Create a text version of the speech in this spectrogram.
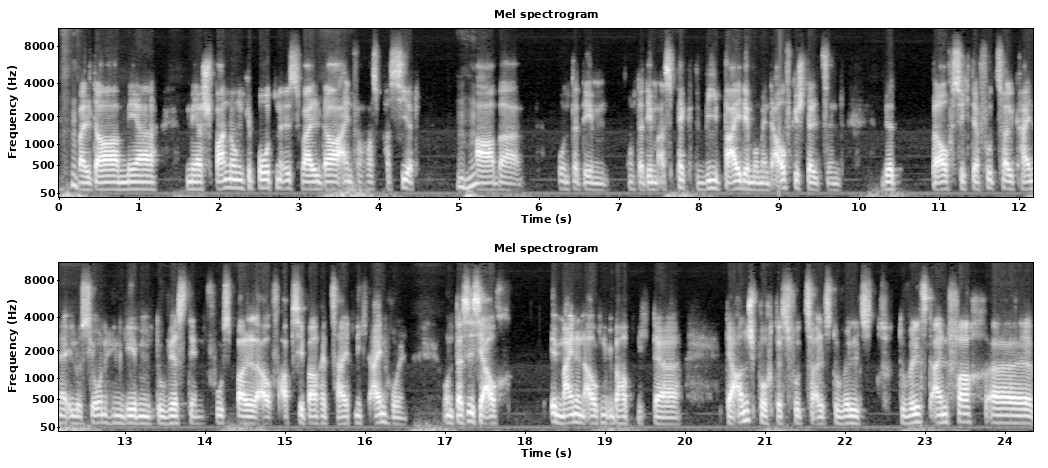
weil da mehr, mehr Spannung geboten ist, weil da einfach was passiert. Mhm. Aber unter dem, unter dem Aspekt, wie beide im Moment aufgestellt sind, wird, braucht sich der Futsal keiner Illusion hingeben, du wirst den Fußball auf absehbare Zeit nicht einholen. Und das ist ja auch in meinen Augen überhaupt nicht der, der Anspruch des Futsals. Du willst, du willst einfach äh,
